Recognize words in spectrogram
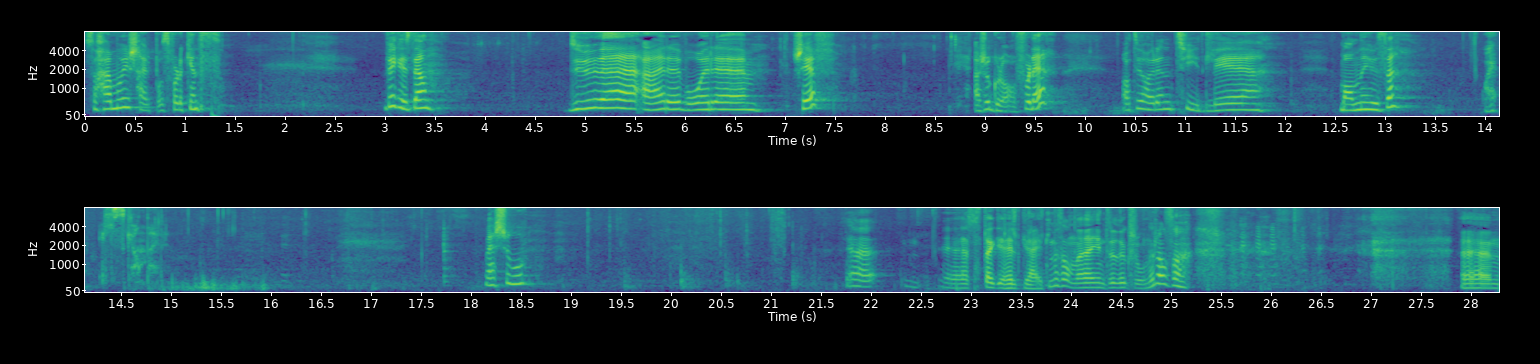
Så her må vi skjerpe oss, folkens. Per Kristian, du eh, er eh, vår eh, sjef. Jeg er så glad for det. At vi har en tydelig mann i huset. Og jeg elsker han der. Vær så god. Jeg, jeg syns det er helt greit med sånne introduksjoner, altså. Um,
